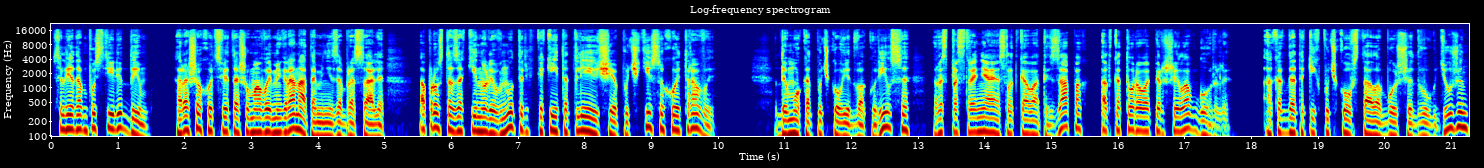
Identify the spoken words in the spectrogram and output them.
Следом пустили дым. Хорошо хоть светошумовыми гранатами не забросали, а просто закинули внутрь какие-то тлеющие пучки сухой травы. Дымок от пучков едва курился, распространяя сладковатый запах, от которого першило в горле. А когда таких пучков стало больше двух дюжин,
